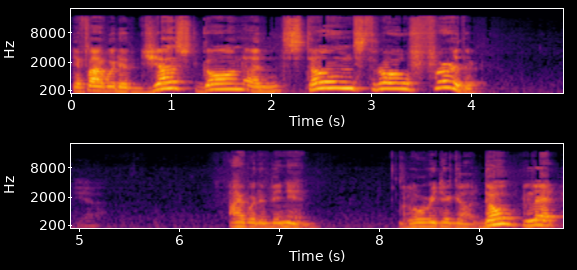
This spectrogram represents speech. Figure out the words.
If I would have just gone a stone's throw further. I would have been in. Glory to God. Don't let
